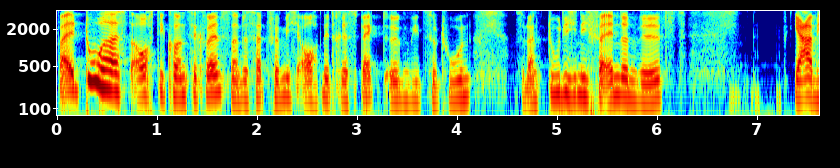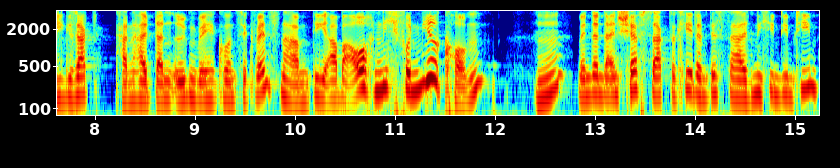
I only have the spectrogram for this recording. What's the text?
weil du hast auch die Konsequenzen und das hat für mich auch mit Respekt irgendwie zu tun. Solange du dich nicht verändern willst, ja, wie gesagt, kann halt dann irgendwelche Konsequenzen haben, die aber auch nicht von mir kommen. Hm? Wenn dann dein Chef sagt, okay, dann bist du halt nicht in dem Team,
